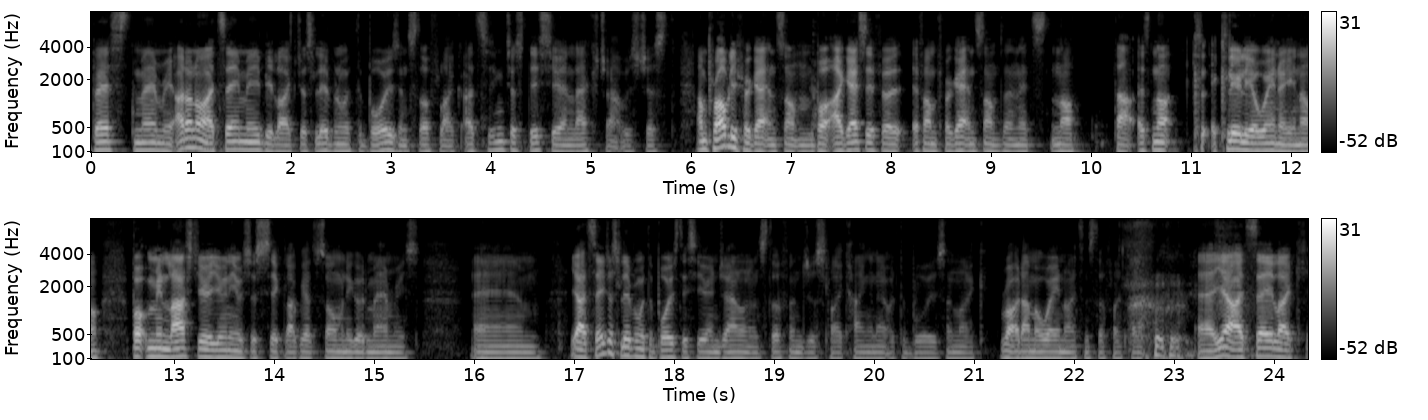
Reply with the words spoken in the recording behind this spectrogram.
best memory. I don't know. I'd say maybe like just living with the boys and stuff. Like I think just this year in Lexstrat was just. I'm probably forgetting something, but I guess if uh, if I'm forgetting something, it's not that it's not cl- clearly a winner, you know. But I mean, last year uni was just sick. Like we had so many good memories. Um, yeah, I'd say just living with the boys this year in general and stuff, and just like hanging out with the boys and like Rotterdam away nights and stuff like that. uh, yeah, I'd say like,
